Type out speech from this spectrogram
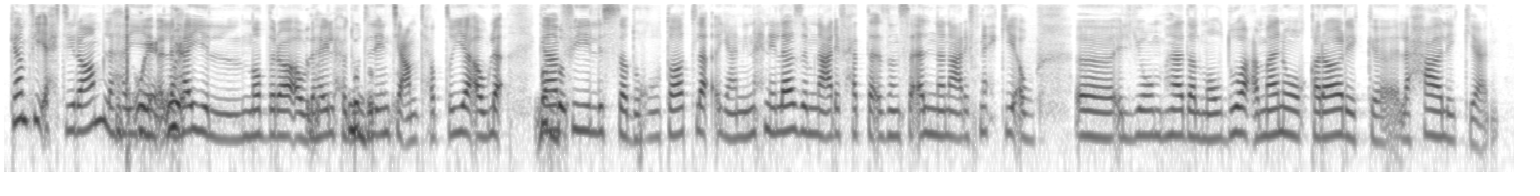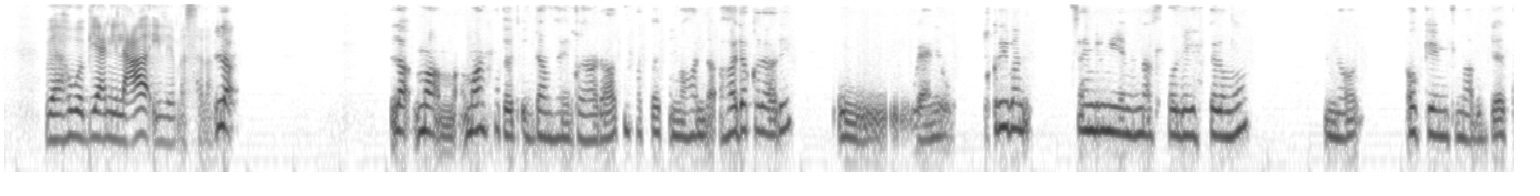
كان في احترام لهي لهي النظرة أو لهي الحدود بالضبط. اللي أنت عم تحطيها أو لأ؟ كان بالضبط. في لسه ضغوطات؟ لأ يعني نحن لازم نعرف حتى إذا سألنا نعرف نحكي أو آه اليوم هذا الموضوع ما قرارك لحالك يعني. هو بيعني العائلة مثلا. لأ. لأ ما ما انحطيت قدام هاي القرارات. انحطيت إنه هلا هذا قراري ويعني تقريبا 90% من الناس حولي يحترموا إنه أوكي مثل ما بدك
